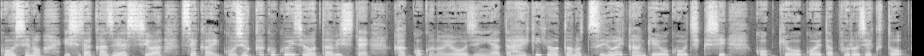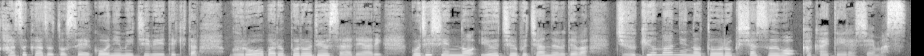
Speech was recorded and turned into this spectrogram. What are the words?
講師の石田和康氏は世界50カ国以上を旅して各国の要人や大企業との強い関係を構築し国境を越えたプロジェクト数々と成功に導いてきたグローバルプロデューサーであり、ご自身の YouTube チャンネルでは19万人の登録者数をを抱えていらっしゃいます。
